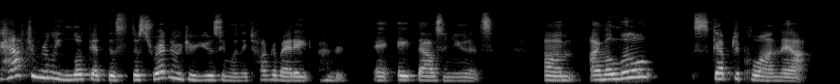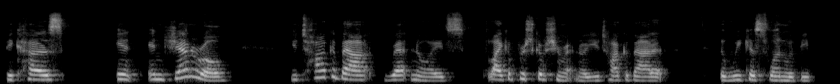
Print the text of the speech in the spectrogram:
have to really look at this, this retinoid you're using when they talk about 800, 8,000 units. Um, I'm a little skeptical on that because, in, in general, you talk about retinoids like a prescription retinoid, you talk about it. The weakest one would be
